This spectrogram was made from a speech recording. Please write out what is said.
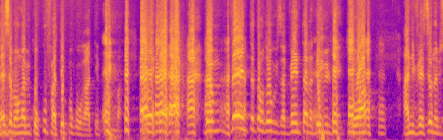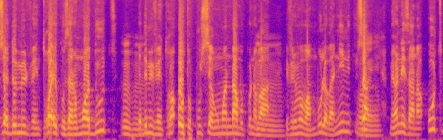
Là c'est bon ngabi ko kufa te pour ko rater pamba. Donc 20 ans donc ça 20 ans en 2023. anniversaire na biso ya 2023 ekozala na mois d'août ya 2023 oyo topusi yango mwa ndambo mpona ba événement tout ça mais wana ezala na août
